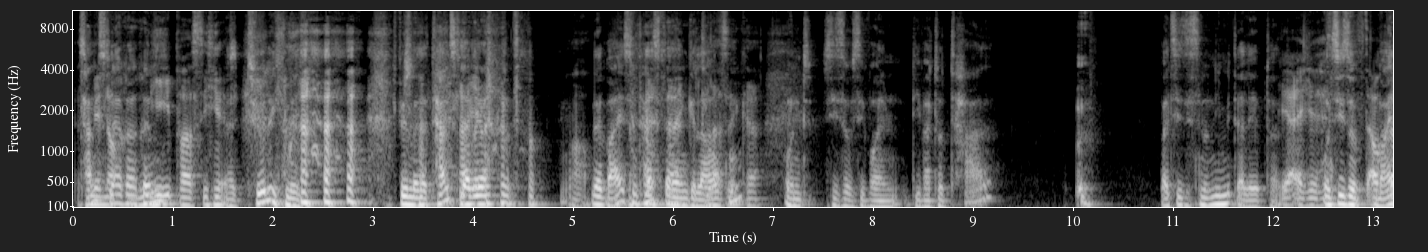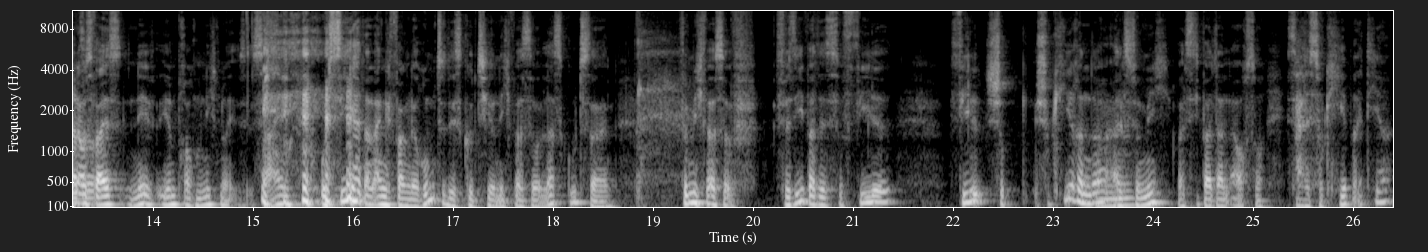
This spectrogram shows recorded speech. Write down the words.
das Tanzlehrerin. Ist mir noch nie passiert. Natürlich nicht. Ich bin mit einer Tanzlehrerin, wow. einer weißen Tanzlehrerin gelaufen und sie so, sie wollen, die war total, weil sie das noch nie miterlebt hat. Ja, ich, und sie so, mein Ausweis, so. nee, ihren brauchen wir nicht nur sein. und sie hat dann angefangen, da rumzudiskutieren. Ich war so, lass gut sein. Für mich war es so, für sie war das so viel, viel schockierender mhm. als für mich, weil sie war dann auch so, ist alles okay bei dir?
